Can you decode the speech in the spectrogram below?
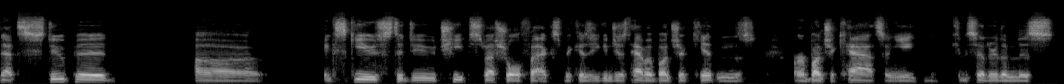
That's stupid. Uh, excuse to do cheap special effects because you can just have a bunch of kittens or a bunch of cats and you consider them this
